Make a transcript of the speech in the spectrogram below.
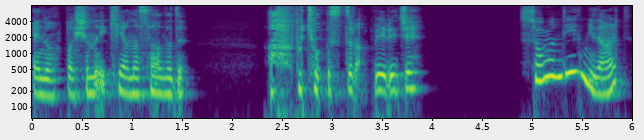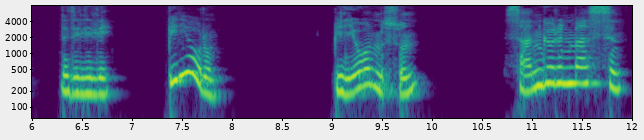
Enoh başını iki yana salladı. Ah bu çok ıstırap verici. Sorun değil Millard, dedi Lily. Biliyorum. Biliyor musun? Sen görünmezsin.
